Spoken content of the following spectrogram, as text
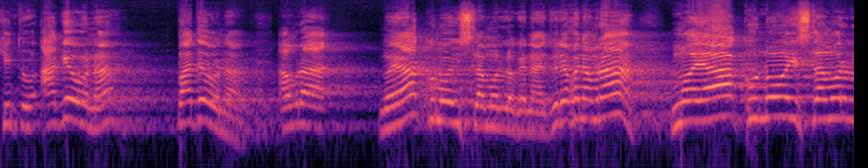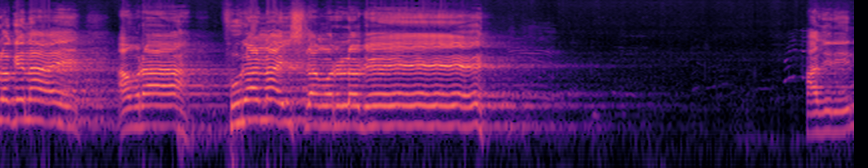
কিন্তু আগেও না, বাদেও না, আমরা নয়া কোনো ইসলামর লগে নাই। যদি এখন আমরা নয়া কোনো ইসলামর লগে নাই। আমরা পুরানা ইসলামর লগে। হাজিরিন,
